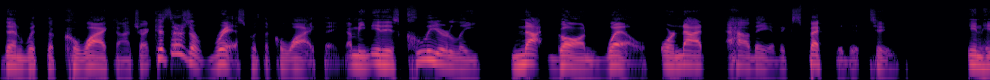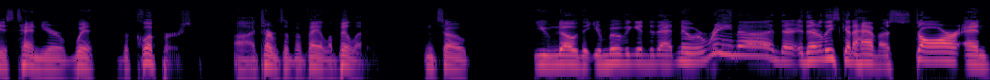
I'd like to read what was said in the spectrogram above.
than with the Kawhi contract because there's a risk with the Kawhi thing. I mean, it is clearly not gone well or not how they have expected it to in his tenure with the Clippers uh, in terms of availability. And so you know that you're moving into that new arena and they're they're at least going to have a star and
